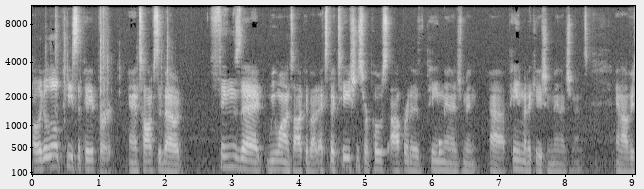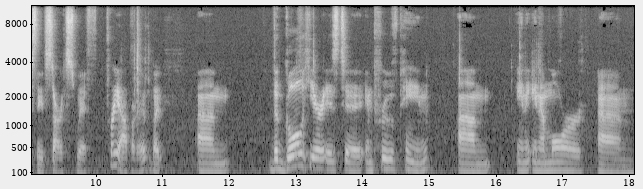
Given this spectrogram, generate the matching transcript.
like a little piece of paper, and it talks about things that we want to talk about. Expectations for post-operative pain management uh, pain medication management. And obviously it starts with pre-operative but um, the goal here is to improve pain um, in, in a more um,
